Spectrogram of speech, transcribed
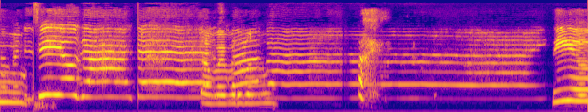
sampai di see you guys Sampai bertemu. bye See you.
